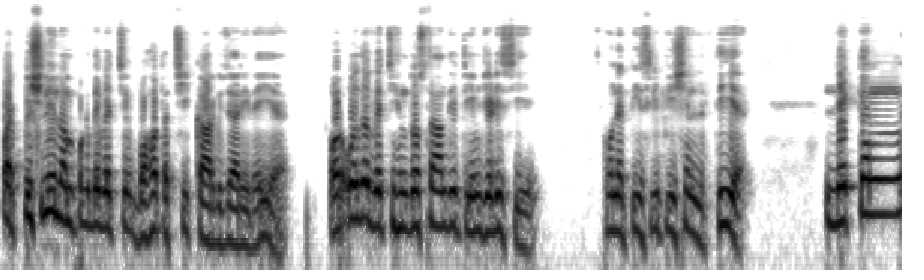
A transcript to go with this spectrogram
ਪਰ ਪਿਛਲੇ 올림픽 ਦੇ ਵਿੱਚ ਬਹੁਤ ਅੱਛੀ ਕਾਰਗੁਜ਼ਾਰੀ ਰਹੀ ਹੈ ਔਰ ਉਹਦੇ ਵਿੱਚ ਹਿੰਦੁਸਤਾਨ ਦੀ ਟੀਮ ਜਿਹੜੀ ਸੀ ਉਹਨੇ ਤੀਸਰੀ ਪੋਜੀਸ਼ਨ ਲਿੱਤੀ ਹੈ ਲੇਕਿਨ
